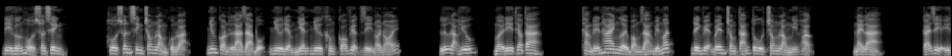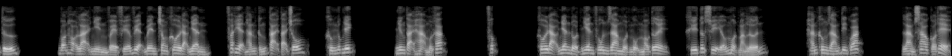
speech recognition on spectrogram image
đi hướng hồ xuân sinh. Hồ xuân sinh trong lòng cuồng loạn, nhưng còn là giả bộ như điểm nhiên như không có việc gì nói nói. Lữ đạo hữu, mời đi theo ta. Thẳng đến hai người bóng dáng biến mất định viện bên trong tán tu trong lòng nghi hoặc. Này là, cái gì ý tứ? Bọn họ lại nhìn về phía viện bên trong khôi đạo nhân, phát hiện hắn cứng tại tại chỗ, không núp ních. Nhưng tại hạ một khắc, phúc, khôi đạo nhân đột nhiên phun ra một ngụm máu tươi, khí tức suy yếu một mảng lớn. Hắn không dám tin quát làm sao có thể?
